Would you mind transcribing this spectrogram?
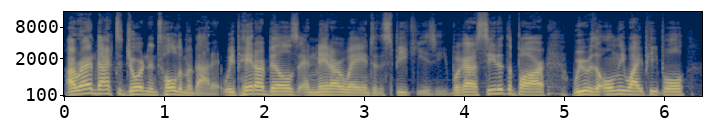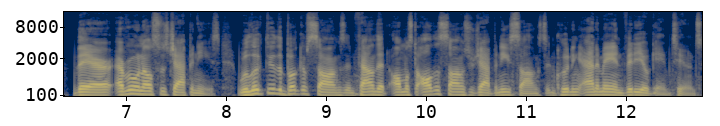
I ran back to Jordan and told him about it. We paid our bills and made our way into the speakeasy. We got a seat at the bar. We were the only white people there. Everyone else was Japanese. We looked through the book of songs and found that almost all the songs were Japanese songs, including anime and video game tunes.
